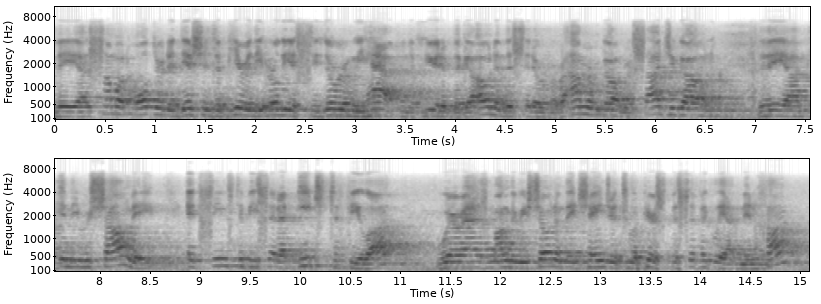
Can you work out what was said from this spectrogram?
The uh, somewhat altered editions appear in the earliest Sidurim we have from the period of the Gaon Gaonim, the Siddur of Amram Gaon, Rasaja Gaon. The, um, in the Yerushalmi, it seems to be said at each tefillah, whereas among the Rishonim they change it to appear specifically at Mincha.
